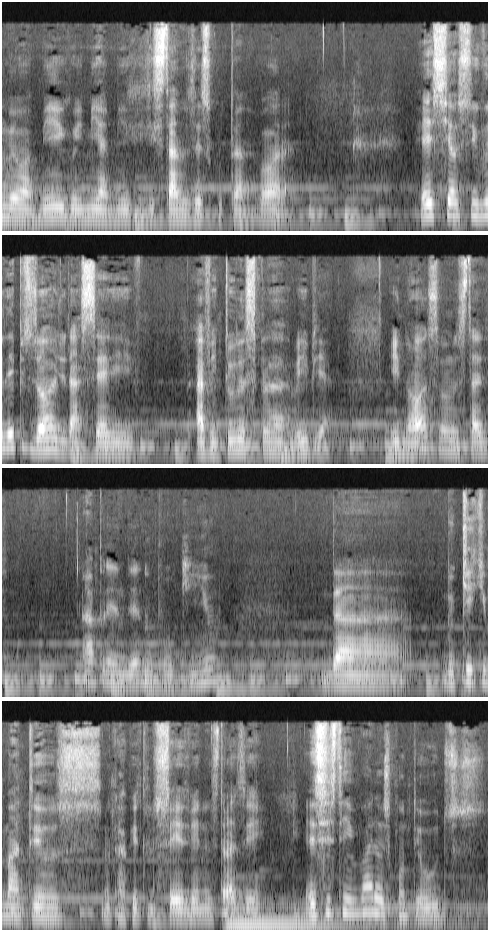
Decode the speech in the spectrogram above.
meu amigo e minha amiga que está nos escutando agora. Este é o segundo episódio da série Aventuras pela Bíblia e nós vamos estar aprendendo um pouquinho da do que que Mateus no capítulo 6 vem nos trazer. Existem vários conteúdos,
